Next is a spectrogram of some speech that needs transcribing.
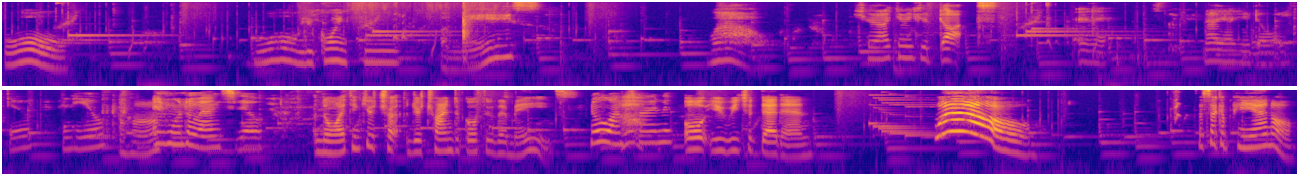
Whoa. Whoa, you're going through a maze? Wow. So I can make the dots. And now I can do what I do. And heal. Uh huh. And one around still. No, I think you're try- you're trying to go through the maze. No, I'm trying to. Oh, you reach a dead end. Wow. That's like a piano.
